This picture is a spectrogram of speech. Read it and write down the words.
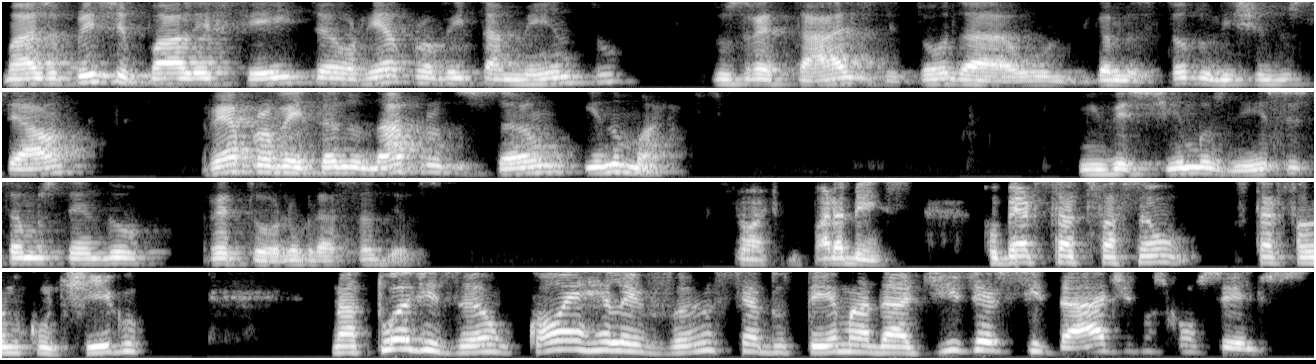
mas o principal efeito é o reaproveitamento dos retalhos de toda o, digamos, assim, todo o lixo industrial, reaproveitando na produção e no marketing investimos nisso estamos tendo retorno, graças a Deus. Que ótimo, parabéns. Roberto, satisfação estar falando contigo. Na tua visão, qual é a relevância do tema da diversidade nos conselhos?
